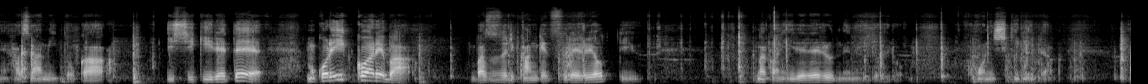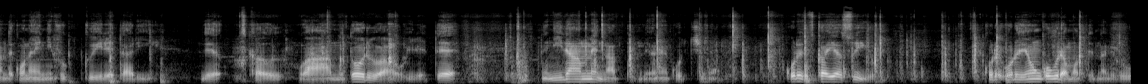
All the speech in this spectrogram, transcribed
えー、ハサミとか、一式入れて、もうこれ1個あれば、バス釣り完結すれるよっていう。中に入れれるんでね、いろいろ。ここに仕切り板。なんでこの辺にフック入れたり、で、使うワームとルアーを入れて、で2段目になったんだよね、こっちも。これ使いやすいよ。これ俺4個ぐらい持ってんだけど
